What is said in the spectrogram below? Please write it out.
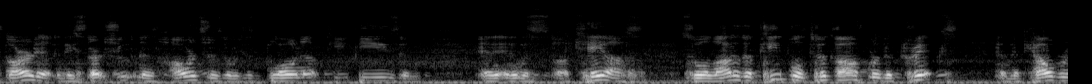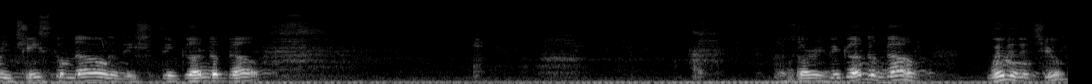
started and they start shooting as howitzers, it was just blowing up teepees and, and, it was uh, chaos. So a lot of the people took off for the cricks and the cavalry chased them down and they, they gunned them down. Sorry, they gunned them down, women and children.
